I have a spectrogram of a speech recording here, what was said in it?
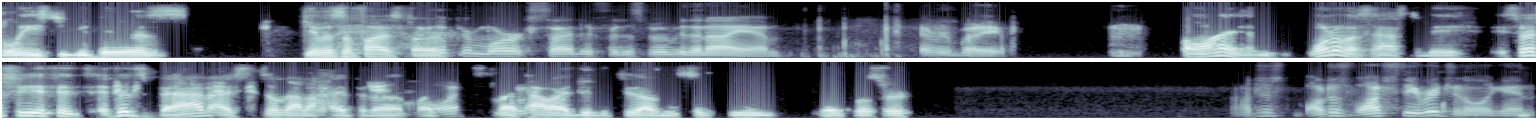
The least you can do is give us a five I star. hope you're more excited for this movie than I am. Everybody. Oh, I am. One of us has to be, especially if it's if it's bad. I still gotta hype it up, like like how I did the 2016 Ghostbuster. I'll just I'll just watch the original again.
